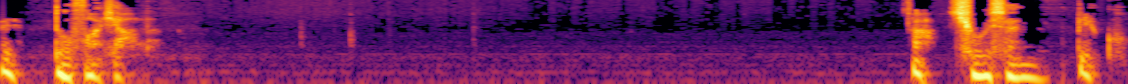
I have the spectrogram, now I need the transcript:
哎，都放下了。啊，求生必苦，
